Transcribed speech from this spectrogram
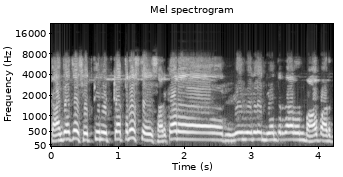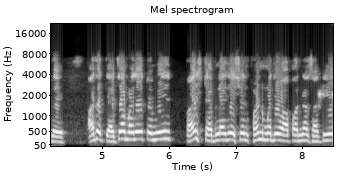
कांद्याचा शेतकरी इतका त्रस्त आहे. सरकार वेगवेगळे नियंत्रणावरून भाव पाडतंय. आता त्याच्यामध्ये तुम्ही प्राईस स्टॅबिलायझेशन फंडमध्ये वापरण्यासाठी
